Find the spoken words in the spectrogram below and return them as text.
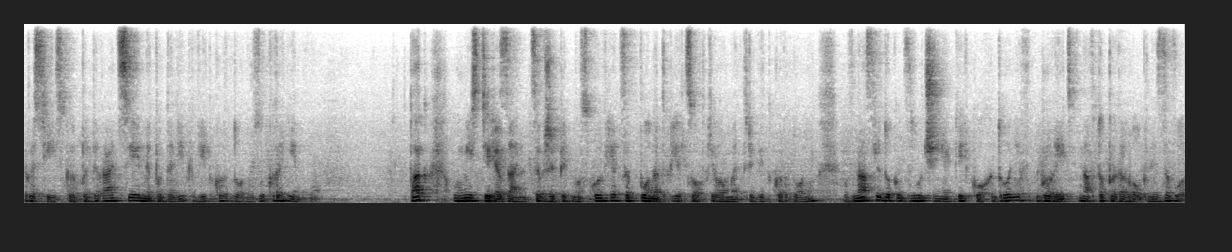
Російської Федерації неподалік від кордону з Україною. Так, у місті Рязань, це вже Підмосков'я, це понад 500 кілометрів від кордону. Внаслідок влучення кількох дронів горить нафтопереробний завод.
